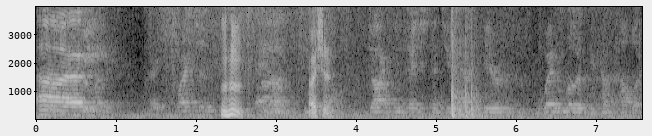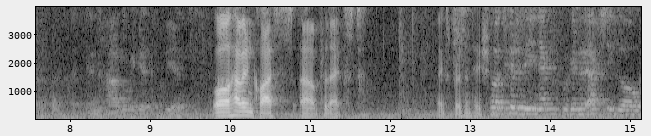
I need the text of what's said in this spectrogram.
Uh, Question, Mm-hmm. um, Oh, should. documentation that you have here, when will it become public? And how do we get to see it? Well, I'll have it in class uh, for the next next presentation. So it's gonna be next, we're gonna actually go,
